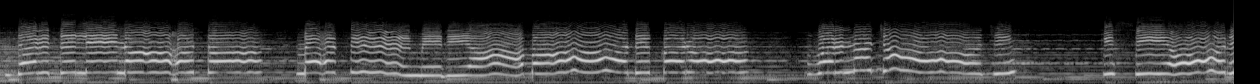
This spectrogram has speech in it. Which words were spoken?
दर्द लेना तो मेरी आबाद करो वरना जाओ किसी और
